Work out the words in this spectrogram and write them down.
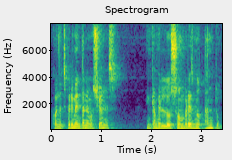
cuando experimentan emociones. En cambio, los hombres no tanto.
